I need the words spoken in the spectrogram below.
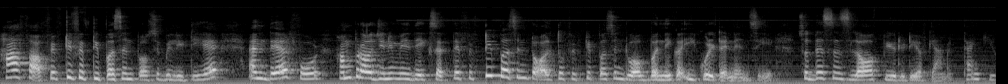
half half fifty fifty percent possibility है एंड देयर फोर हम प्रोजिनी में देख सकते हैं फिफ्टी परसेंट टॉल तो फिफ्टी परसेंट डॉग बनने का इक्वल टेंडेंसी है। So this is law of purity of gamete thank you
